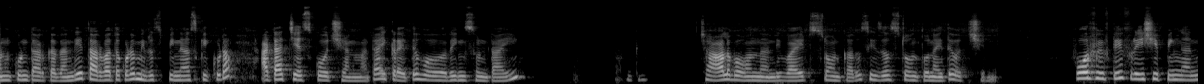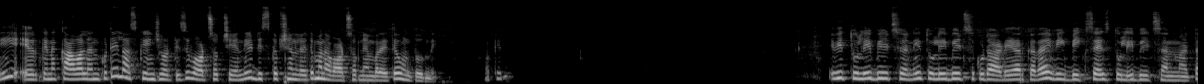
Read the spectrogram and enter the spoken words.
అనుకుంటారు కదండి. తర్వాత కూడా మీరు స్పిన్నర్స్కి కూడా అటాచ్ చేసుకోవచ్చు అనమాట ఇక్కడైతే రింగ్స్ ఉంటాయి. చాలా బాగుందండి. వైట్ స్టోన్ కాదు సీజర్ స్టోన్తో అయితే వచ్చింది. ఫోర్ ఫిఫ్టీ ఫ్రీ షిప్పింగ్ అండి. ఎవరికైనా కావాలనుకుంటే ఇలా స్క్రీన్ షాట్ తీసి వాట్సాప్ చేయండి. డిస్క్రిప్షన్లో అయితే మన వాట్సాప్ నెంబర్ అయితే ఉంటుంది. ఓకే ఇవి తులీ బీడ్స్ అండి. తులీ బీడ్స్ కూడా అడిగారు కదా. ఇవి బిగ్ సైజ్ తులీ బీడ్స్ అనమాట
